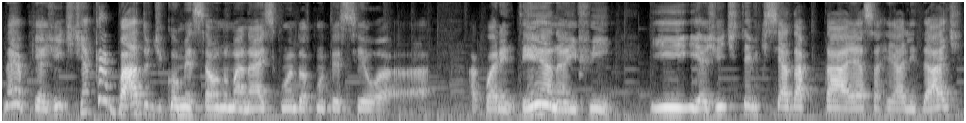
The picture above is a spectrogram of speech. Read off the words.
né? Porque a gente tinha acabado de começar o Numanice quando aconteceu a, a, a quarentena, enfim, e, e a gente teve que se adaptar a essa realidade.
